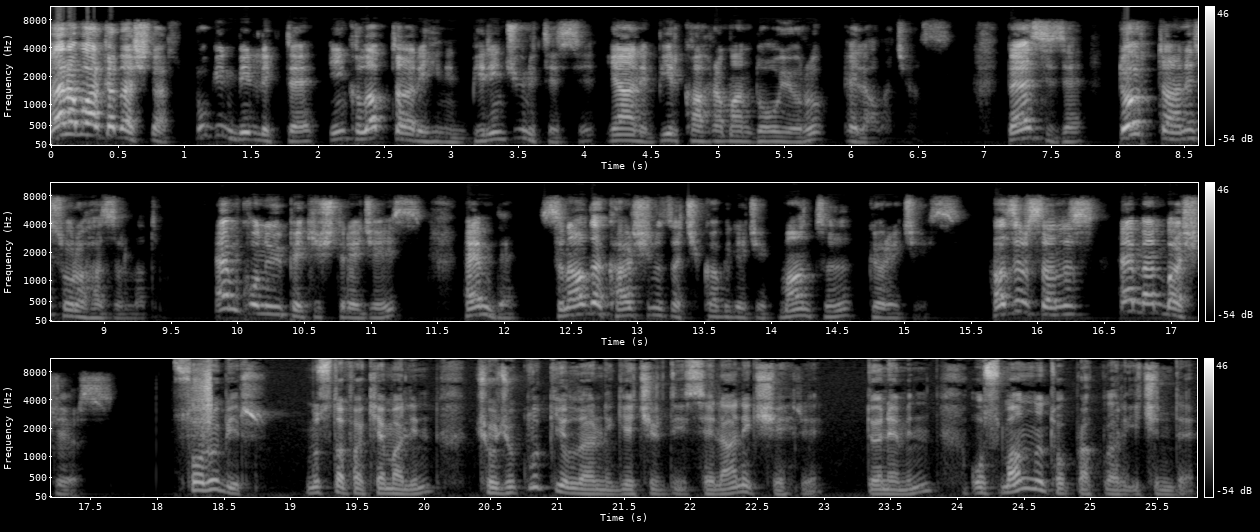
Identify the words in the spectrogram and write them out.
Merhaba arkadaşlar. Bugün birlikte İnkılap tarihinin birinci ünitesi yani Bir Kahraman Doğuyor'u ele alacağız. Ben size dört tane soru hazırladım. Hem konuyu pekiştireceğiz hem de sınavda karşınıza çıkabilecek mantığı göreceğiz. Hazırsanız hemen başlıyoruz. Soru 1. Mustafa Kemal'in çocukluk yıllarını geçirdiği Selanik şehri, dönemin Osmanlı toprakları içinde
